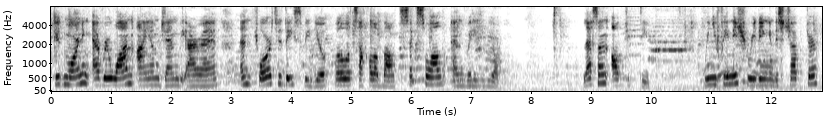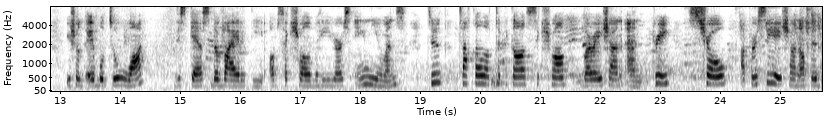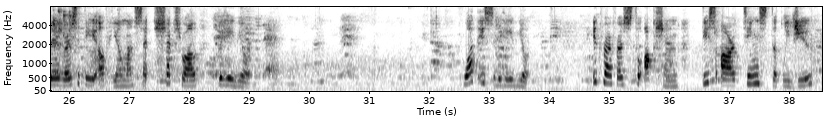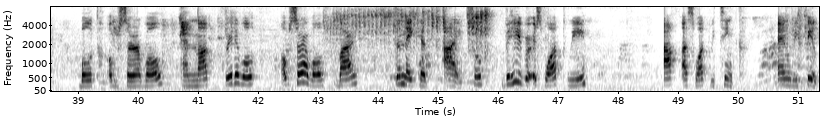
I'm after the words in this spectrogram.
Good morning everyone, I am Jen B. And for today's video, we will tackle about sexual and behavior. Lesson Objective When you finish reading in this chapter, you should be able to 1. Discuss the variety of sexual behaviors in humans 2. Tackle a typical sexual variation and 3. Show appreciation of the diversity of human se- sexual behavior. What is behavior? It refers to action. These are things that we do, both observable and not readable, observable by the naked eye. So, behavior is what we act as what we think and we feel.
